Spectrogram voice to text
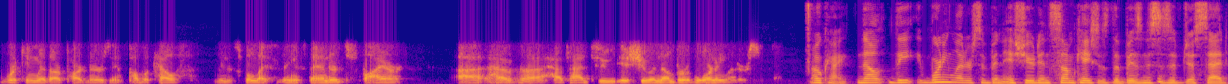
working with our partners in public health, municipal licensing and standards, fire, uh, have uh, have had to issue a number of warning letters. Okay. Now the warning letters have been issued. In some cases, the businesses have just said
